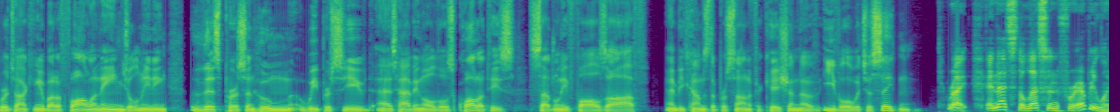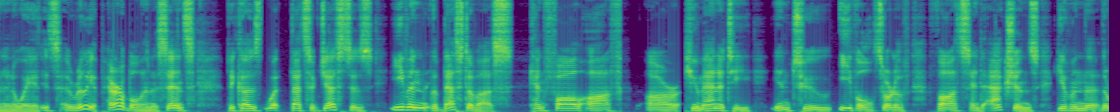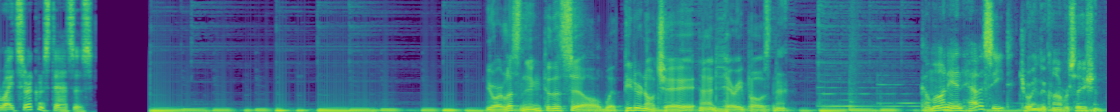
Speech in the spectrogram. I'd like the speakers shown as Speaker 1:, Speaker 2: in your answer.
Speaker 1: We're talking about a fallen angel, meaning this person whom we perceived as having all those qualities suddenly falls off and becomes the personification of evil, which is Satan.
Speaker 2: Right. And that's the lesson for everyone in a way. It's really a parable in a sense, because what that suggests is even the best of us can fall off our humanity into evil sort of thoughts and actions given the, the right circumstances.
Speaker 1: You're listening to The Sill with Peter Noce and Harry Posner.
Speaker 2: Come on in, have a seat.
Speaker 1: Join the conversation.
